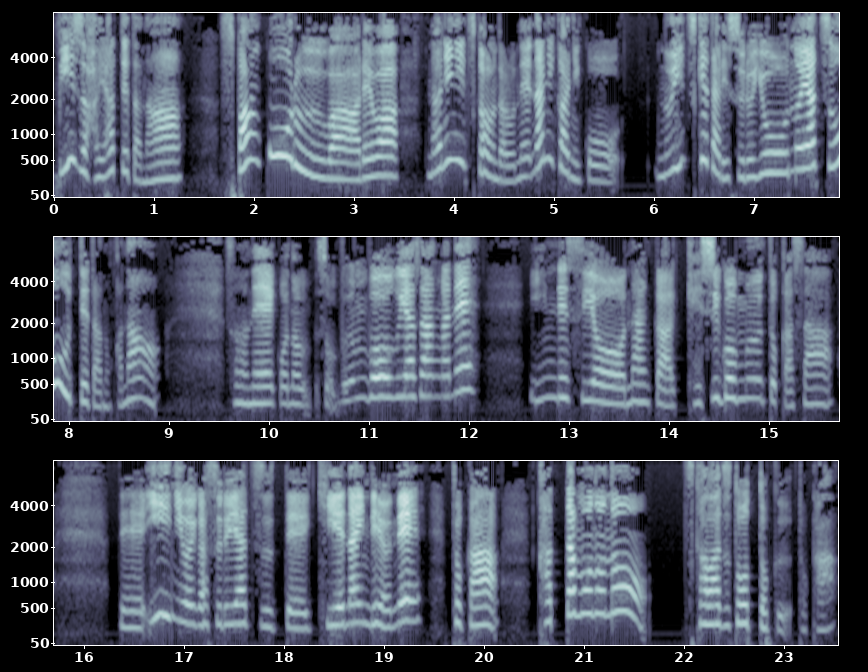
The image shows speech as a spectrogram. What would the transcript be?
ビーズ流行ってたなスパンコールは、あれは、何に使うんだろうね。何かにこう、縫い付けたりする用のやつを売ってたのかなそのね、この、そう、文房具屋さんがね、いいんですよ。なんか、消しゴムとかさ。で、いい匂いがするやつって消えないんだよね。とか、買ったものの、使わず取っとくとか。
